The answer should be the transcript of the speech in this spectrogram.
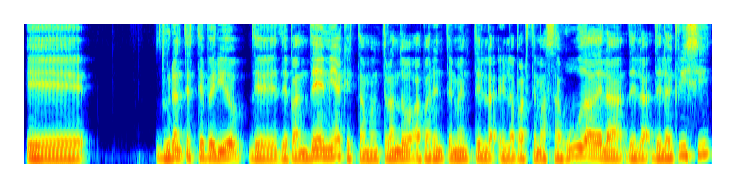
eh, durante este periodo de, pandemia, que estamos entrando aparentemente en la, parte más aguda de la, crisis,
